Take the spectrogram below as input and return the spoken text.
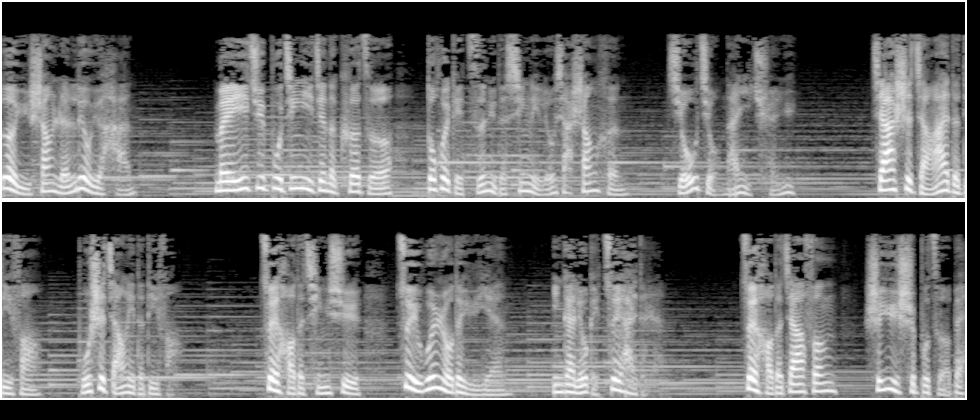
恶语伤人六月寒。每一句不经意间的苛责，都会给子女的心里留下伤痕，久久难以痊愈。家是讲爱的地方，不是讲理的地方。最好的情绪，最温柔的语言，应该留给最爱的人。最好的家风是遇事不责备，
